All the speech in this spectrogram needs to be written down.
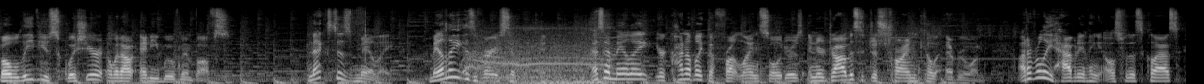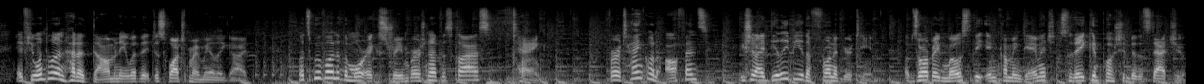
but will leave you squishier and without any movement buffs. Next is Melee. Melee is a very simple pick. As a melee, you're kind of like the frontline soldiers, and your job is to just try and kill everyone. I don't really have anything else for this class. If you want to learn how to dominate with it, just watch my melee guide. Let's move on to the more extreme version of this class, Tank. For a tank on offense, you should ideally be the front of your team, absorbing most of the incoming damage so they can push into the statue.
